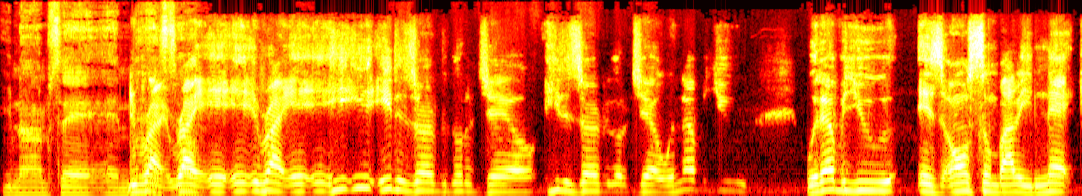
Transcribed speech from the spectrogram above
You know what I'm saying? And right, so, right, it, it, right. It, he he deserved to go to jail. He deserved to go to jail. Whenever you, whatever you is on somebody's neck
